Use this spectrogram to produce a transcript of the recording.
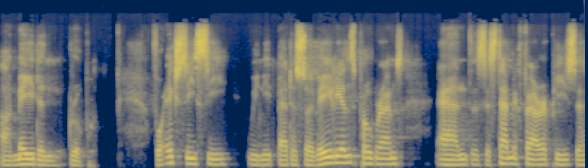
uh, maiden group. For HCC, we need better surveillance programs and systemic therapies uh,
